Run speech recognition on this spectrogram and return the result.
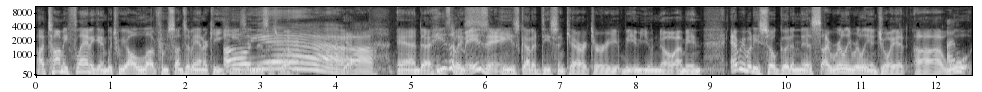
uh, Tommy Flanagan, which we all love from Sons of Anarchy. He's in this as well. Yeah. and uh, he He's plays- amazing. He's got a decent character. He, you, you know, I mean, everybody's so good in this. I really, really enjoy it. Uh, Wu,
